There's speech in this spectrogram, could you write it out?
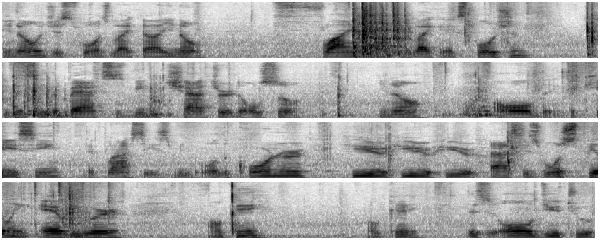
you know just was like a, you know flying like explosion. You can see the backs has been shattered also you know. All the, the casing the plastic has been all the corner here here here Acid was spilling everywhere. Okay okay this is all due to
